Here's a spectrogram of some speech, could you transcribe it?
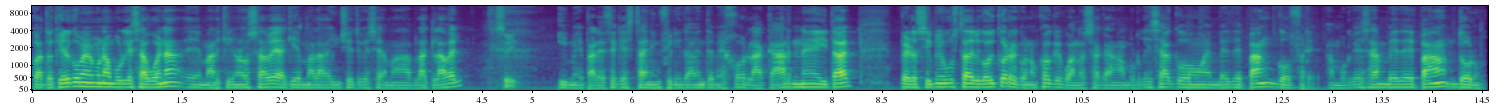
cuando quiero comerme una hamburguesa buena, eh, Marquino lo sabe, aquí en Málaga hay un sitio que se llama Black Label. Sí. y me parece que están infinitamente mejor la carne y tal. Pero sí me gusta del Goico, reconozco que cuando sacan hamburguesa con en vez de pan, gofre, hamburguesa en vez de pan, donut.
